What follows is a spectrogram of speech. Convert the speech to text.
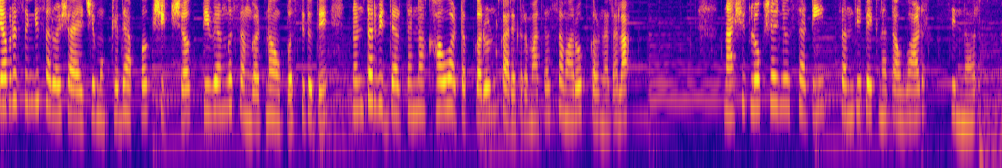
या प्रसंगी सर्व शाळेचे मुख्याध्यापक शिक्षक दिव्यांग संघटना उपस्थित होते. नंतर विद्यार्थ्यांना खाऊ वाटप करून कार्यक्रमाचा समारोप करण्यात आला. नाशिक लोकशाही न्यूजसाठी संदीप एकनाथ आव्हाड सिन्नर.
